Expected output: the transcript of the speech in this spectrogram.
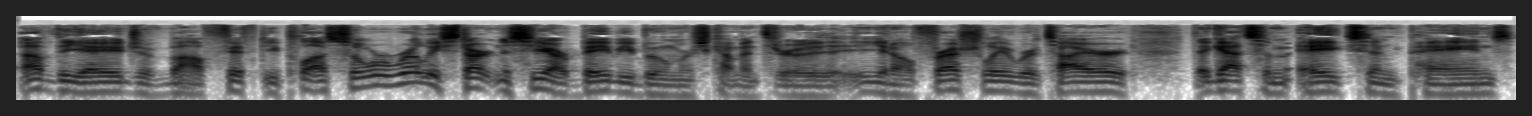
of the age of about 50 plus. So we're really starting to see our baby boomers coming through. You know, freshly retired, they got some aches and pains.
